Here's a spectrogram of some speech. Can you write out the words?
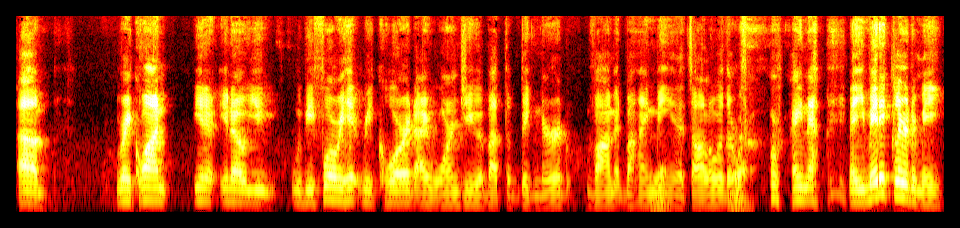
Um, RaiQuan, you know, you know, you before we hit record, I warned you about the big nerd vomit behind me. It's all over the Yeah. room right now. Now you made it clear to me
